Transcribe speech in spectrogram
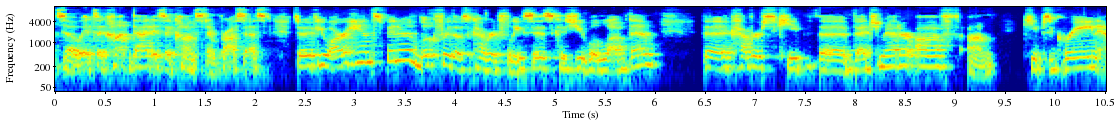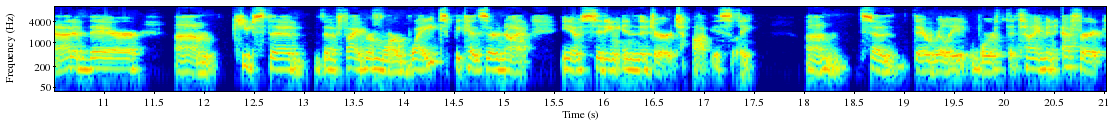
So it's a con- that is a constant process. So if you are a hand spinner, look for those covered fleeces because you will love them. The covers keep the veg matter off, um, keeps grain out of there, um, keeps the the fiber more white because they're not you know sitting in the dirt, obviously. Um, so they're really worth the time and effort.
